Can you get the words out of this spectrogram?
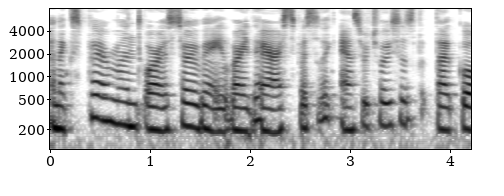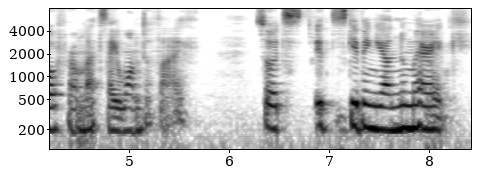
an experiment or a survey where there are specific answer choices that go from, let's say, one to five. So it's it's giving you a numeric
